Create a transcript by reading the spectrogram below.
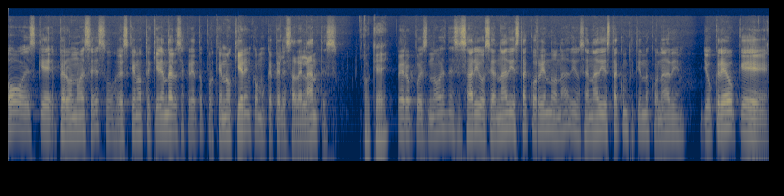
o es que, pero no es eso, es que no te quieren dar el secreto porque no quieren como que te les adelantes. Ok. Pero pues no es necesario, o sea, nadie está corriendo a nadie, o sea, nadie está compitiendo con nadie. Yo creo que,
